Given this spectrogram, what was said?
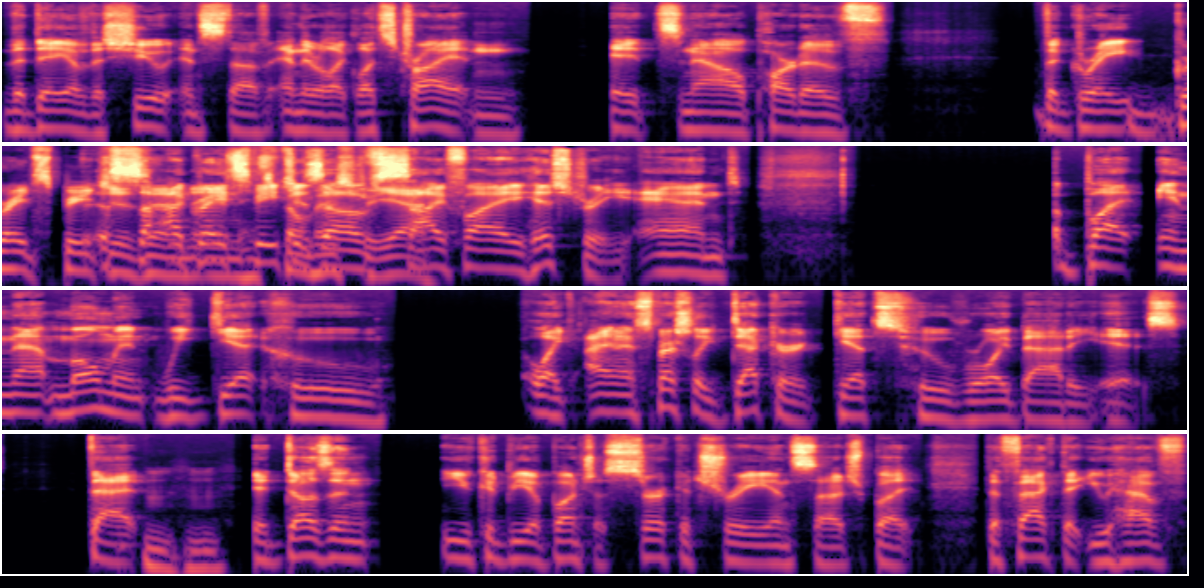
the day of the shoot and stuff and they were like let's try it and it's now part of the great Great speeches. uh, in- great speeches of history, yeah. sci-fi history and but in that moment we get who like and especially Deckard gets who Roy Batty is that Mhm. it doesn't you could be a bunch of circuitry and such but the fact that you have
